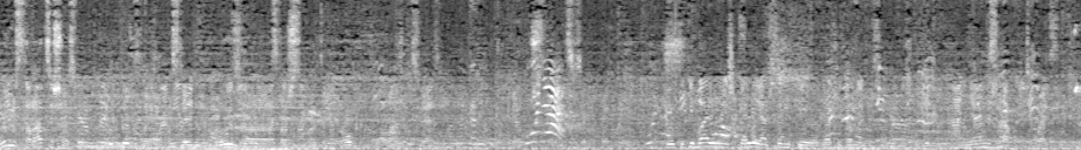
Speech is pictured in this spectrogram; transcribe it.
Будем стараться сейчас вот, за последнюю игру, за оставшийся нам тренировок, налаживать связи. По пятибалльной шкале оценки вашей команды сегодня. А, я не знаю, по пятибалльной шкале.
